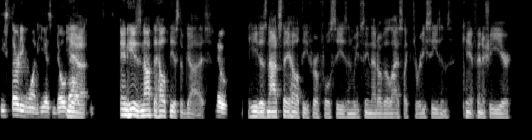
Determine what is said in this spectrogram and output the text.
he's 31. He has no value. Yeah, and he is not the healthiest of guys. No, he does not stay healthy for a full season. We've seen that over the last like three seasons. Can't finish a year.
